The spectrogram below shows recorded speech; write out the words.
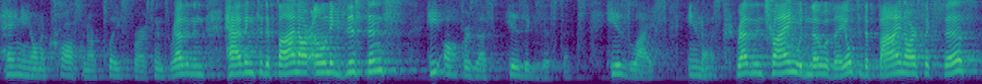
Hanging on a cross in our place for our sins. Rather than having to define our own existence, He offers us His existence, His life in us. Rather than trying with no avail to define our success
